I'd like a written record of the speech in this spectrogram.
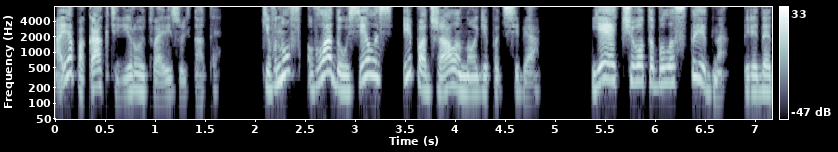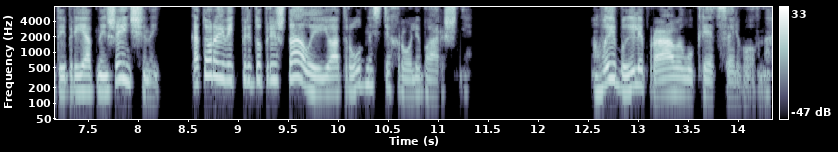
а я пока активирую твои результаты». Кивнув, Влада уселась и поджала ноги под себя. Ей от чего-то было стыдно перед этой приятной женщиной, которая ведь предупреждала ее о трудностях роли барышни. Вы были правы, Лукреция Львовна.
